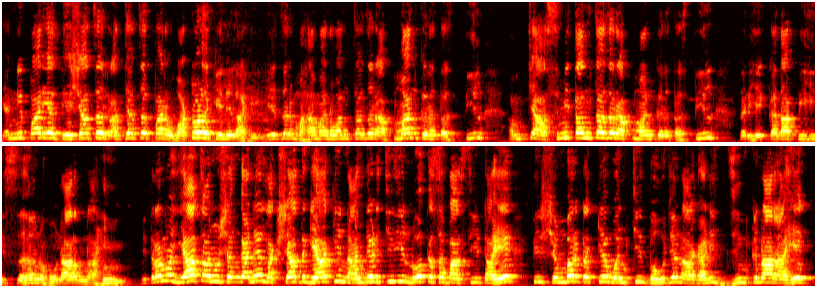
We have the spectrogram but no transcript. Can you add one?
यांनी पार या देशाचं राज्याचं पार वाटोळं केलेलं आहे. हे जर महामानवांचा जर अपमान करत असतील आमच्या अस्मितांचा जर अपमान करत असतील तर हे कदापिही सहन होणार नाही. मित्रांनो याच अनुषंगाने लक्षात घ्या की नांदेडची जी लोकसभा सीट आहे ती शंभर टक्के वंचित बहुजन आघाडी जिंकणार आहे.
